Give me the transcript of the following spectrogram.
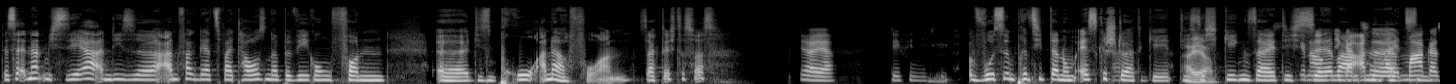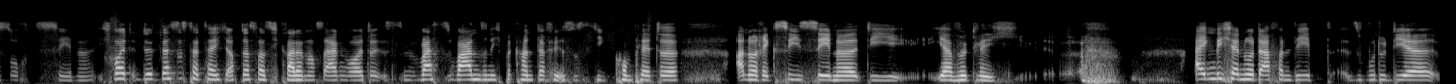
das erinnert mich sehr an diese Anfang der 2000er Bewegung von äh, diesen Pro-Anna-Foren. Sagt euch das was? Ja, ja. Definitiv. Wo es im Prinzip dann um Essgestörte geht, die Ah, ja. sich gegenseitig Genau, selber die ganze anheizen. Magersuchtszene. Ich wollte, das ist tatsächlich auch das, was ich gerade noch sagen wollte. Ist, was wahnsinnig bekannt dafür ist, ist die komplette Anorexie-Szene, die ja wirklich äh, eigentlich ja nur davon lebt, also wo du dir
